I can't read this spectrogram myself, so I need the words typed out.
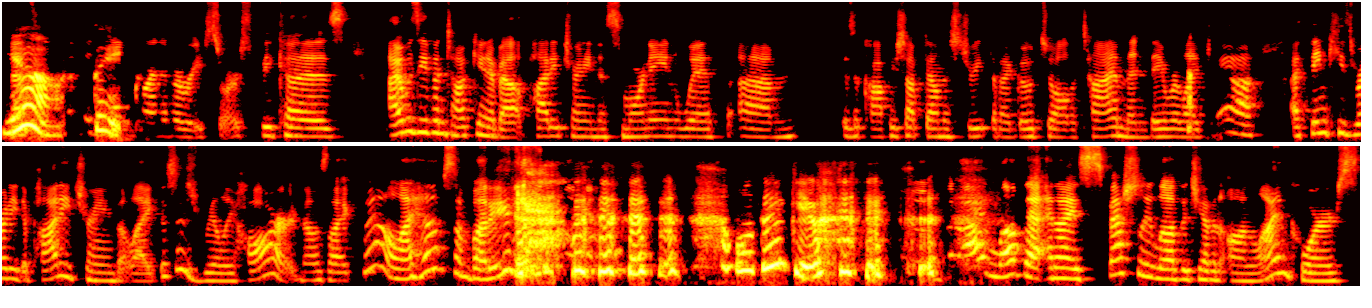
that's yeah thanks kind of a resource because i was even talking about potty training this morning with um, there's a coffee shop down the street that I go to all the time, and they were like, "Yeah, I think he's ready to potty train, but like this is really hard." And I was like, "Well, I have somebody." well, thank you. I love that, and I especially love that you have an online course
